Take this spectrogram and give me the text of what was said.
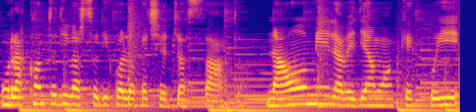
un racconto diverso di quello che c'è già stato. Naomi, la vediamo anche qui,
